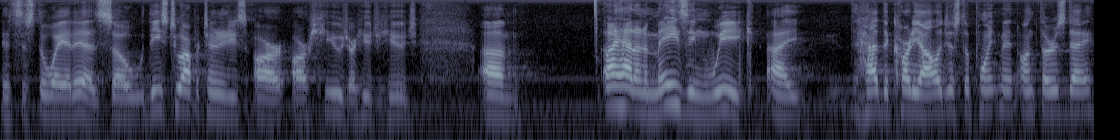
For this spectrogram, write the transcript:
It's just the way it is. So these two opportunities are, are huge, are huge, huge. Um, I had an amazing week. I had the cardiologist appointment on Thursday,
